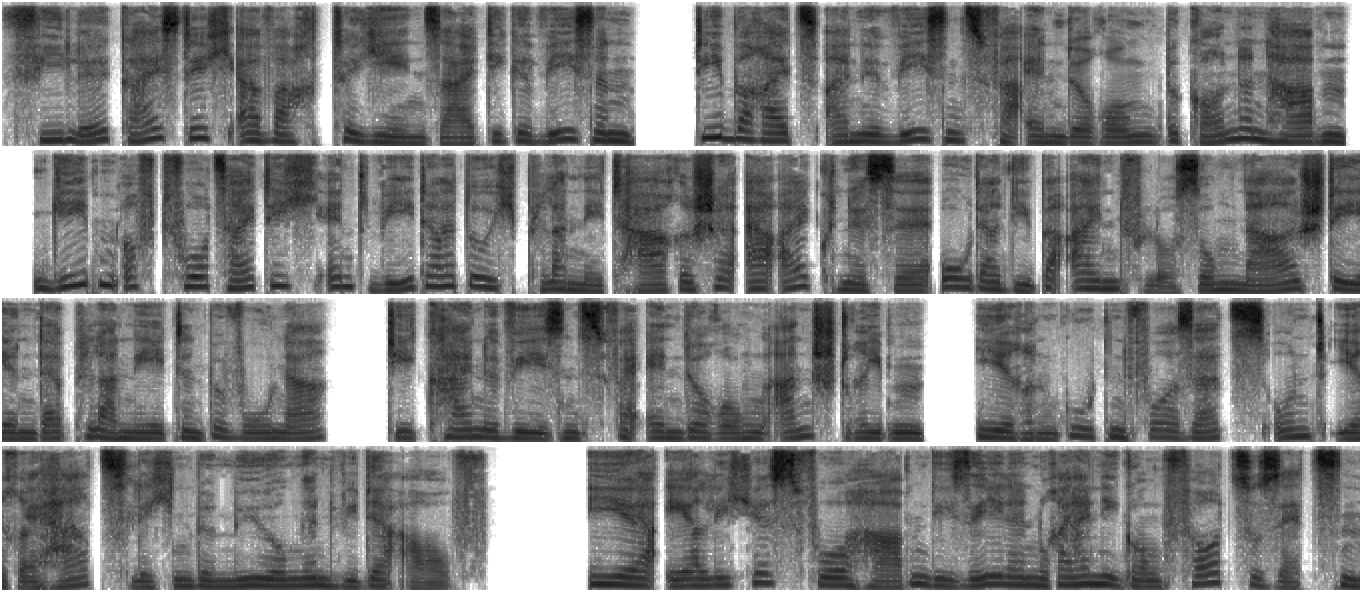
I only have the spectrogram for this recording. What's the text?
viele geistig erwachte jenseitige Wesen, die bereits eine Wesensveränderung begonnen haben, geben oft vorzeitig entweder durch planetarische Ereignisse oder die Beeinflussung nahestehender Planetenbewohner, die keine Wesensveränderung anstreben, ihren guten Vorsatz und ihre herzlichen Bemühungen wieder auf. Ihr ehrliches Vorhaben die Seelenreinigung fortzusetzen,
